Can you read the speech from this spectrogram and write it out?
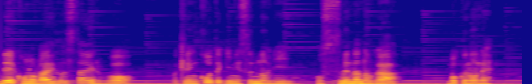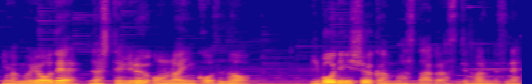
で、このライフスタイルを健康的にするのにおすすめなのが、僕のね、今無料で出しているオンライン講座の美ボディ習慣マスタークラスっていうのがあるんですね。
